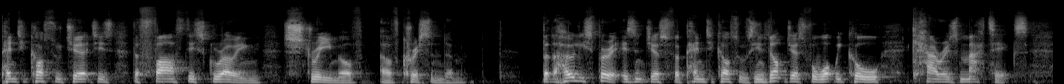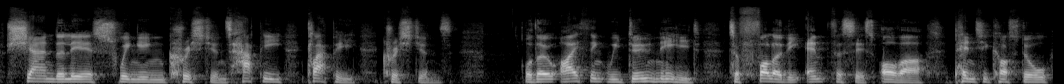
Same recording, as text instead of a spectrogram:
Pentecostal church is the fastest growing stream of, of Christendom. But the Holy Spirit isn't just for Pentecostals. He's not just for what we call charismatics, chandelier swinging Christians, happy, clappy Christians. Although I think we do need to follow the emphasis of our Pentecostal,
